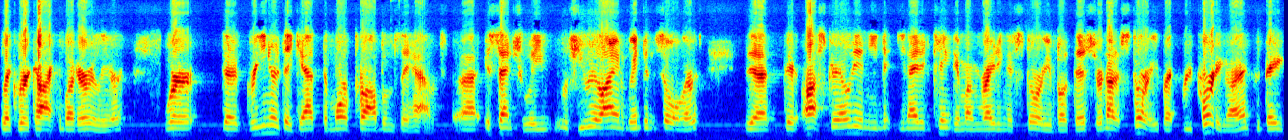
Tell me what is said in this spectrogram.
like we were talking about earlier, where the greener they get, the more problems they have. Uh, essentially, if you rely on wind and solar, the, the Australia and Uni- United Kingdom, I'm writing a story about this, or not a story, but reporting on it. They,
